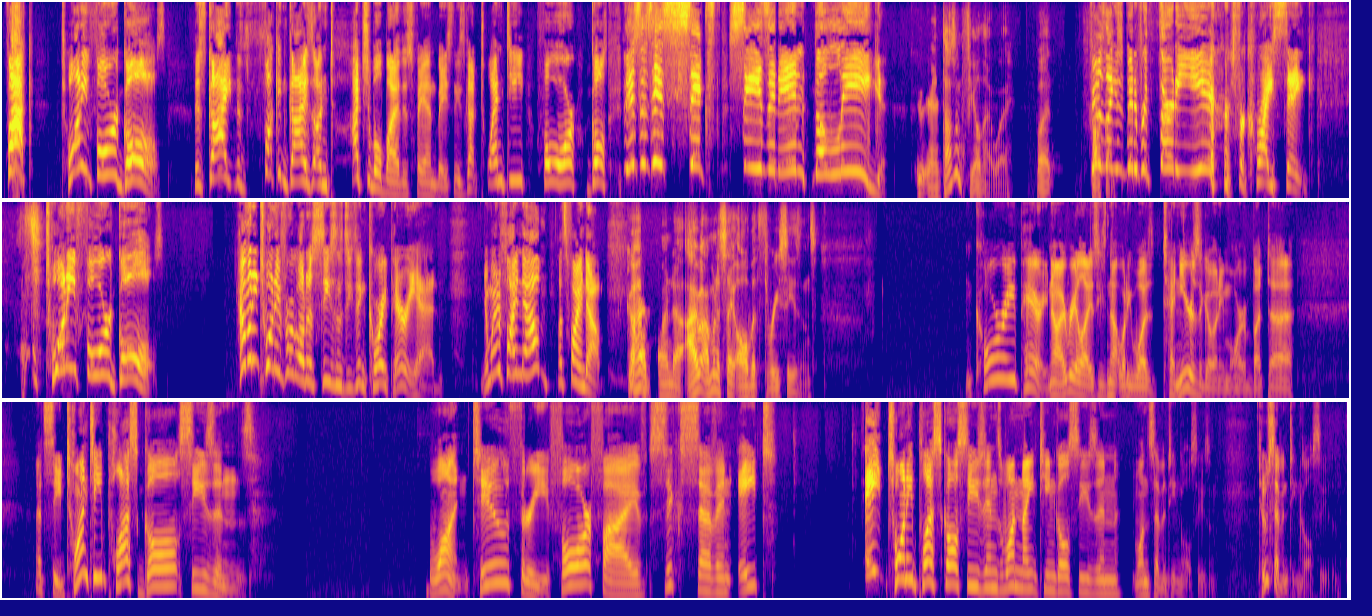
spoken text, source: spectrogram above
Fuck! 24 goals! This guy, this fucking guy's untouchable by this fan base, and he's got 24 goals. This is his sixth season in the league! and it doesn't feel that way, but Feels fuck like he's been here for 30 years, for Christ's sake. 24 goals. How many 24 goal seasons do you think Corey Perry had? You want me to find out? Let's find out. go ahead. Find out. I, I'm gonna say all but three seasons. Corey Perry. No, I realize he's not what he was 10 years ago anymore, but uh, let's see 20 plus goal seasons. One, two, three, four, five, six, seven, eight. Eight 20 plus goal seasons, one 19 goal season, one 17 goal season, two 17 goal seasons.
